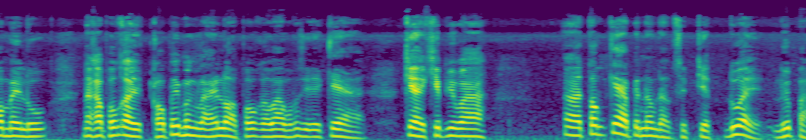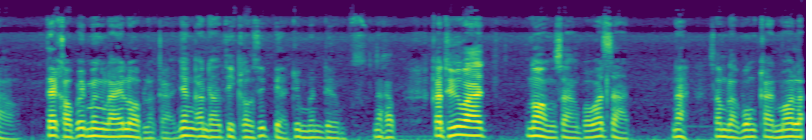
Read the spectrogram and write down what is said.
ก็ไม่รู้นะครับ ผมก็เขาไปเมืองหลายรอบผมก็ว่าผมสิแก้แก้คลิปอยู่ว่าต้องแก้เป็นอันดับ 17 ด้วยหรือเปล่า แต่เขาไปเมืองหลายรอบแล้วก็ยังอันดับที่เขาสิบแปดอยู่เหมือนเดิมนะครับ ก็ถือว่าน้องสร้างประวัติศาสตร์นะสำหรับวงการมอล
